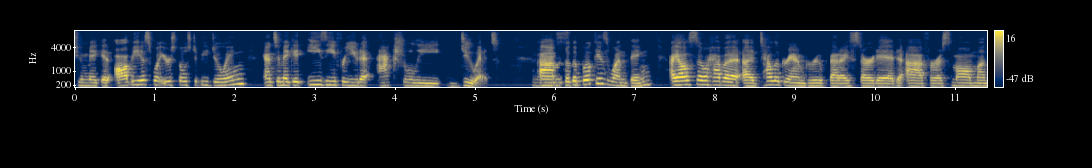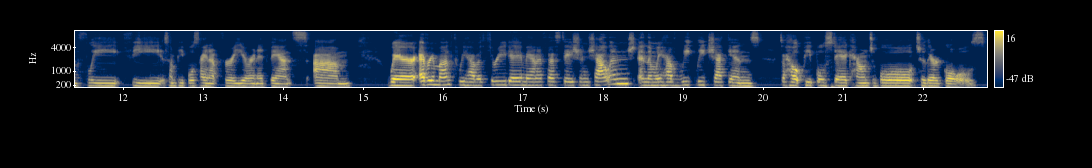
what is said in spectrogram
to make it obvious what you're supposed to be doing and to make it easy for you to actually do it. Um, nice. Um, so the book is one thing. I also have a, a Telegram group that I started uh, for a small monthly fee. Some people sign up for a year in advance. Um, where every month we have a three day manifestation challenge, and then we have weekly check ins to help people stay accountable to their goals.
